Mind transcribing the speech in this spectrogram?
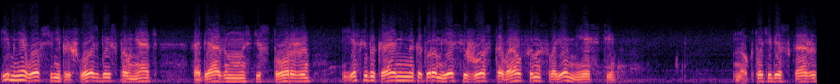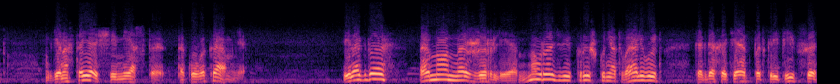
и мне вовсе не пришлось бы исполнять обязанности сторожа, если бы камень, на котором я сижу, оставался на своем месте. Но кто тебе скажет, где настоящее место такого камня? Иногда оно на жерле, но разве крышку не отваливают, когда хотят подкрепиться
